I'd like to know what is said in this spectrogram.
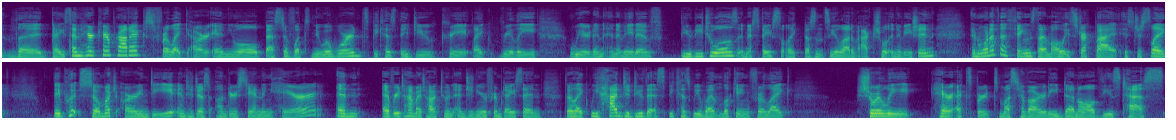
the Dyson hair care products for like our annual Best of What's New awards because they do create like really weird and innovative beauty tools in a space that like doesn't see a lot of actual innovation. And one of the things that I'm always struck by is just like they put so much R&D into just understanding hair and every time I talk to an engineer from Dyson, they're like we had to do this because we went looking for like surely hair experts must have already done all of these tests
